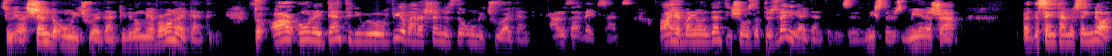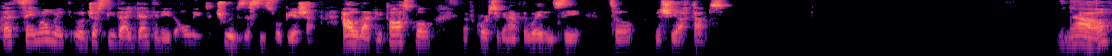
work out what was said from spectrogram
So we have Hashem the only true identity, then we have our own identity. So our own identity will reveal that Hashem is the only true identity. How does that make sense? I have my own identity shows that there's many identities. At least there's me and Hashem. But at the same time, we're saying no. At that same moment, it will just be the identity. The only the true existence will be Hashem. How will that be possible? Of course, you're going to have to wait and see till Mashiach comes. Now,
